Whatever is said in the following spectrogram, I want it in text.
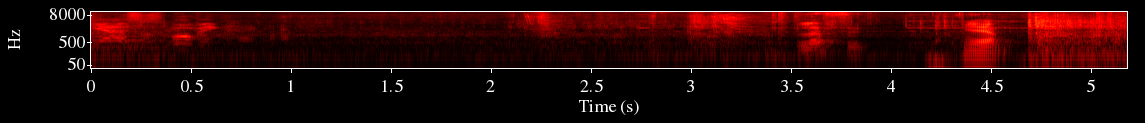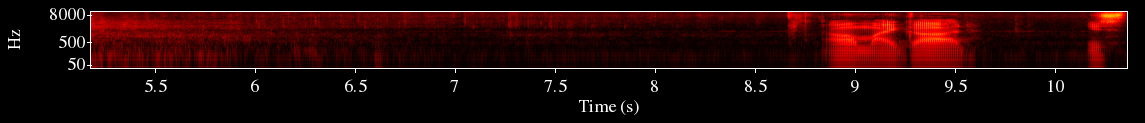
Gas is moving. Left. Yep. Oh my god. He's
